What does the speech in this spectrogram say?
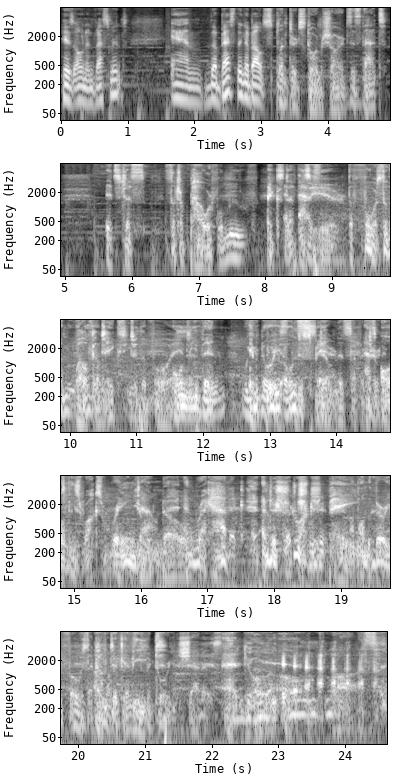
his own investment, and the best thing about Splintered Storm Shards is that it's just such a powerful move. Exdeath is here. The force of the move Welcome takes you to the void. Only then will you know your own despair as all these rocks rain down and wreak havoc and destruction pain upon the very foes that come to defeat the shadows and your own loss.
